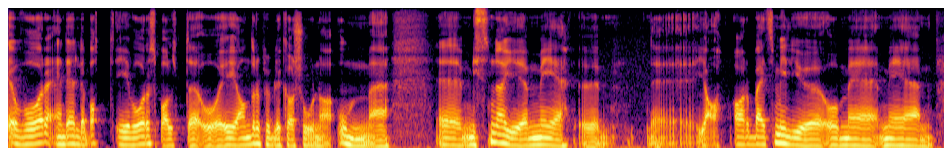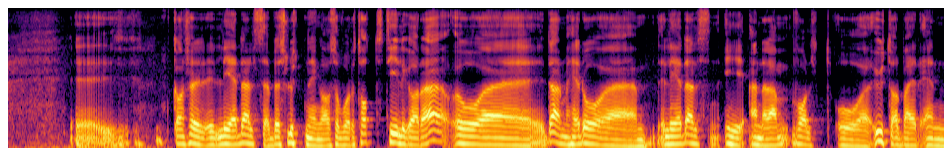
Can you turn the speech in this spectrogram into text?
har vært en del debatt i våre spalter og i andre publikasjoner om eh, eh, misnøye med eh, eh, ja, arbeidsmiljø og med, med Eh, kanskje ledelse, beslutninger som har vært tatt tidligere. Og eh, dermed har da eh, ledelsen i NLM valgt å utarbeide en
